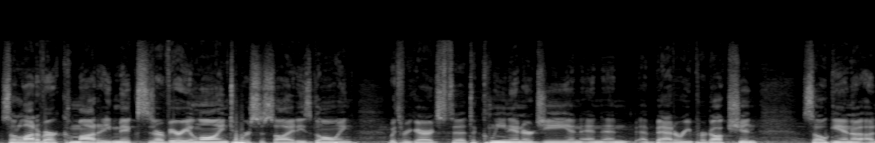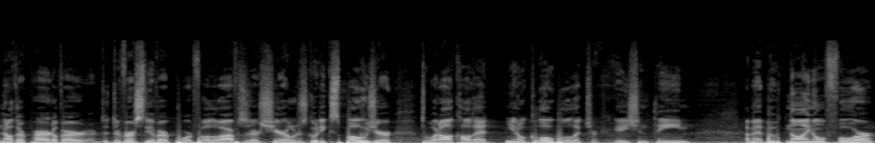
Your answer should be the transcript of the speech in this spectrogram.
So a lot of our commodity mixes are very aligned to where society is going with regards to, to clean energy and, and, and battery production. So again, another part of our the diversity of our portfolio offers our shareholders good exposure to what I'll call that you know global electrification theme. I'm at booth 904.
